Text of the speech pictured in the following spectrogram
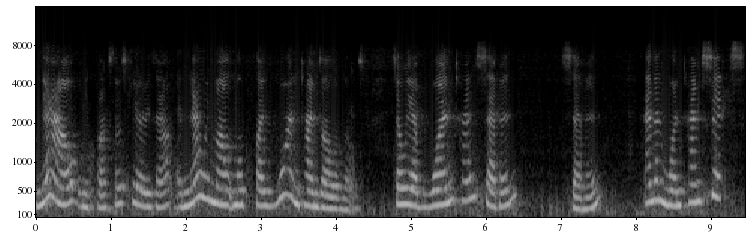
now, we cross those carries out, and now we multiply 1 times all of those. So we have 1 times 7, 7, and then 1 times 6,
